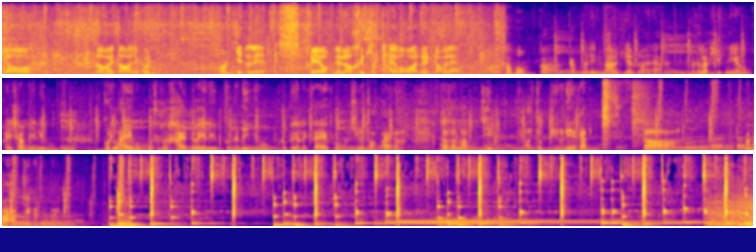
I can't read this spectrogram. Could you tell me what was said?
เดี๋ยวเราไปต่อเลยพุ่นโคตรเย็นเลยเคครับเดี๋ยวเราขึ้นสกายบอกว่าเดินกลับมาแล้วค ครับผมก็กลับมาถึงบ้านเป็นที่เรียบร้อยแล้วสำหรับคลิปนี้ผมใครชอบก็อย่าลืมกดไลค์ผมกด subscribe แล้วก็อย่าลืมกดกระดิ่งให้ผมเพื่อเป็นกำลังใจให้ผมในคลิปต่อไปนะก็สำหรับคลิปขอจบเพียงเท่านี้แล้วกัน ก็บ๊ายบายครับเจอกันบ๊ายบาย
